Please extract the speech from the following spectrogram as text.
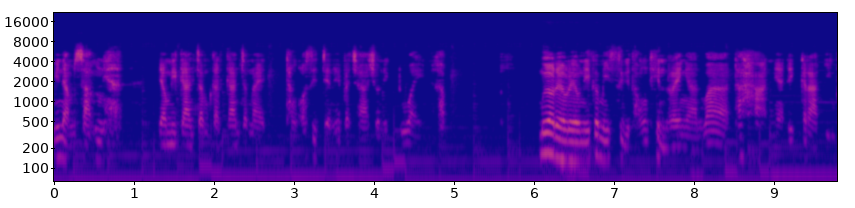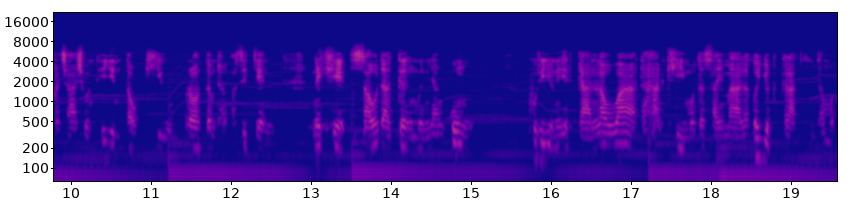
มิหนำซ้ำเนี่ยยังมีการจำกัดการจำหน่ายถังออกซิเจนให้ประชาชนอีกด้วยนะครับ เมื่อเร็วๆนี้ก็มีสื่อท้องถิ่นรายงานว่าทหารเนี่ยได้กราดยิงประชาชนที่ยืนต่อคิว รอเติมถังออกซิเจน ในเขตเซาดาเกิงเมืองย่างกุ้ง ผู้ที่อยู่ในเหตุการณ์เล่าว่าทหารขี่มอเตอร์ไซค์มาแล้วก็หยุดกราดยิงทั้งหมด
